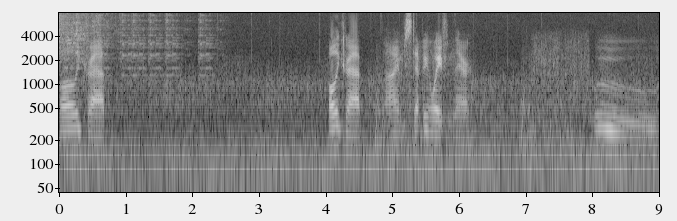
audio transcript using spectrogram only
Holy crap. Holy crap. I'm stepping away from there. Ooh.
